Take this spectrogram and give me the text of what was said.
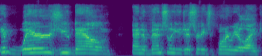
it wears you down, and eventually you just reach a point where you're like,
